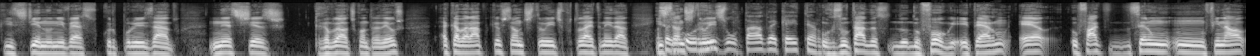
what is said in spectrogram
que existia no universo corporizado nesses seres rebeldes contra Deus acabará porque eles serão destruídos por toda a eternidade. Ou e seja, serão o destruídos resultado é que é eterno. o resultado do, do fogo eterno é o facto de ser um, um final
